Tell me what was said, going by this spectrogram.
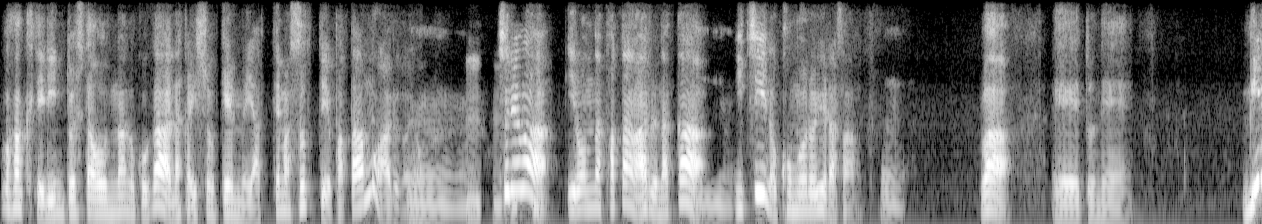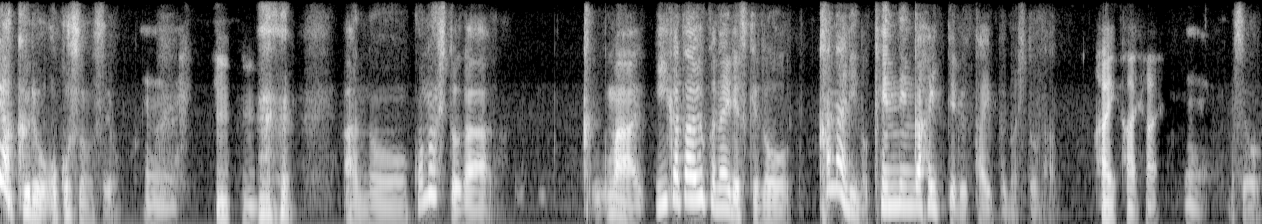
若くて凛とした女の子が、なんか一生懸命やってますっていうパターンもあるのよ。うん。うんそれはいろんなパターンある中、うん。1位の小室ゆらさんうん。は、えっ、とね、ミラクルを起こすんですよ。あのこの人が、かまあ、言い方は良くないですけど、かなりの天然が入ってるタイプの人なんはいはいはい。うんですよ。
